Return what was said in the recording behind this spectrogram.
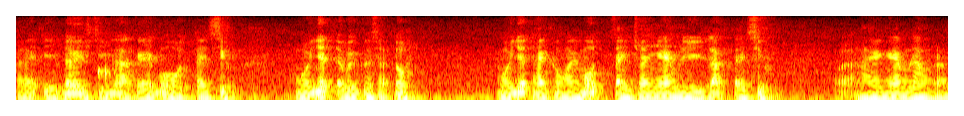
Đấy thì đây chính là cái bộ hột tài xỉu mới nhất ở bên cơ sở tôi. Mới nhất 2021 dành cho anh em đi lắc tài xỉu. Hai anh em nào đã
